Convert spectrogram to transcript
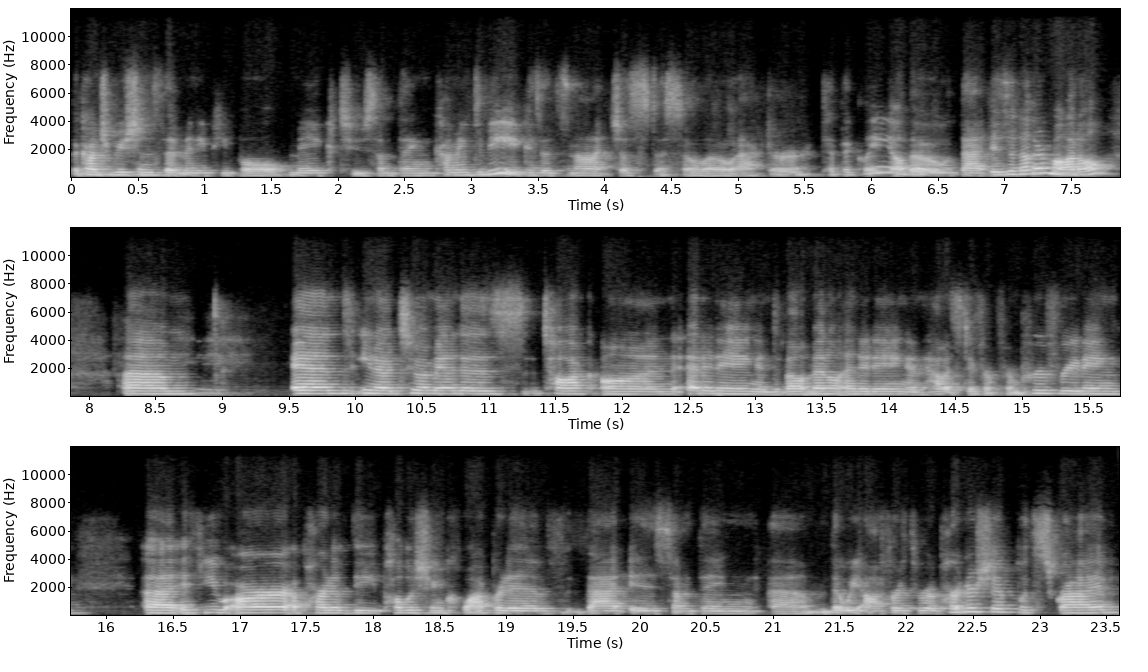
the contributions that many people make to something coming to be because it's not just a solo actor typically, although that is another model. Um, and you know, to Amanda's talk on editing and developmental editing and how it's different from proofreading, uh, if you are a part of the publishing cooperative, that is something um, that we offer through a partnership with Scribe.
